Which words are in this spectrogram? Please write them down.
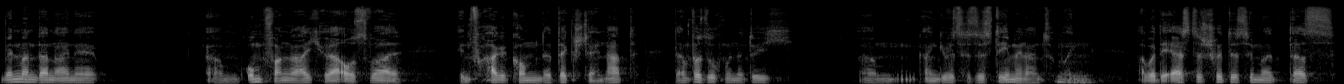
wenn man dann eine ähm, umfangreichere Auswahl in Frage kommender Textstellen hat, dann versucht man natürlich ähm, ein gewisses System hineinzubringen. Mhm. Aber der erste Schritt ist immer das,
